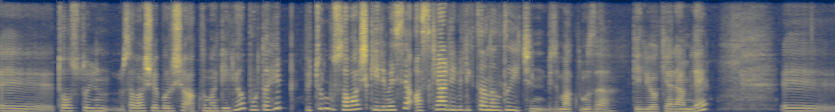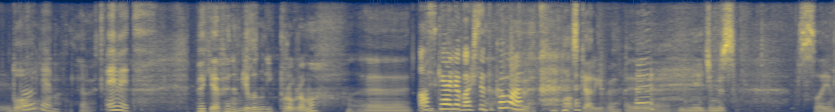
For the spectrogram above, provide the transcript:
E, Tolstoy'un Savaş ve Barış'ı aklıma geliyor. Burada hep bütün bu savaş kelimesi askerle birlikte anıldığı için bizim aklımıza geliyor Kerem'le. E, doğal böyle. olarak. Evet. Evet. Peki efendim yılın ilk programı. Ee, Askerle başladık ama. Evet asker gibi. Ee, dinleyicimiz Sayın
